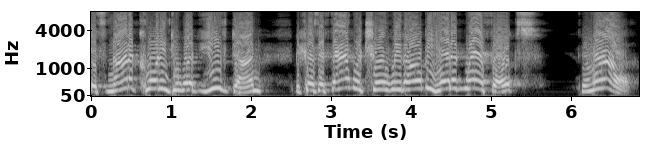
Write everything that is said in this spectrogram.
it's not according to what you've done, because if that were true, we'd all be headed where, folks? To hell.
